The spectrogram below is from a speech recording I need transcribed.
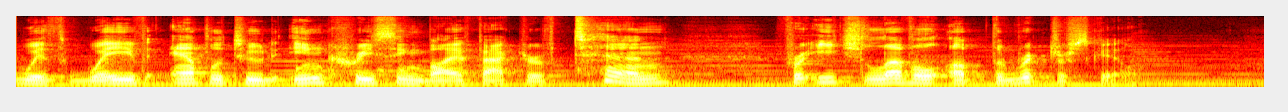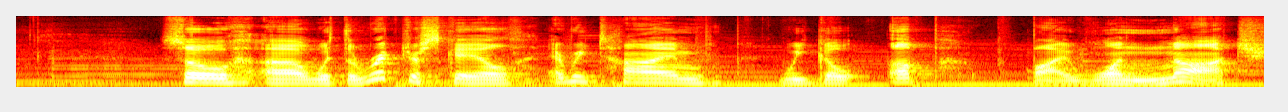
with wave amplitude increasing by a factor of 10 for each level up the Richter scale. So uh, with the Richter scale, every time we go up by one notch,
